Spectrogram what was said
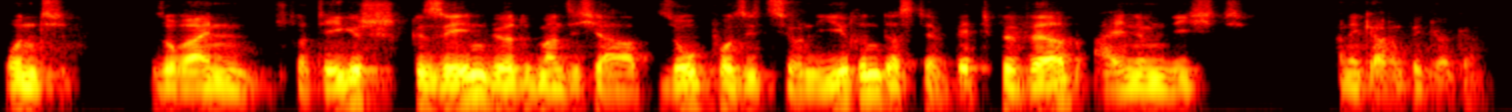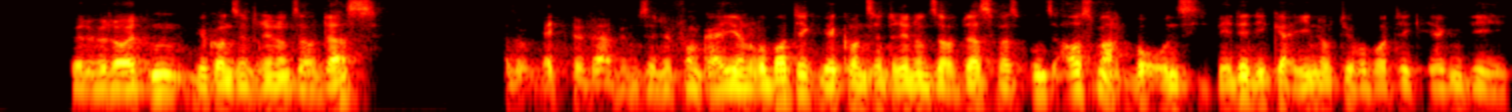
Und so rein strategisch gesehen würde man sich ja so positionieren, dass der Wettbewerb einem nicht an den Karren pinkeln kann. Würde bedeuten, wir konzentrieren uns auf das, also Wettbewerb im Sinne von KI und Robotik. Wir konzentrieren uns auf das, was uns ausmacht, wo uns weder die KI noch die Robotik irgendwie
